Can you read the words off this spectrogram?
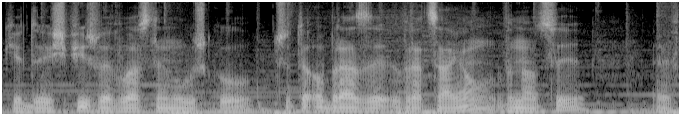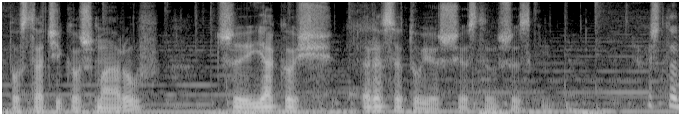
kiedy śpisz we własnym łóżku? Czy te obrazy wracają w nocy e, w postaci koszmarów? Czy jakoś resetujesz się z tym wszystkim? Wiesz, to...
